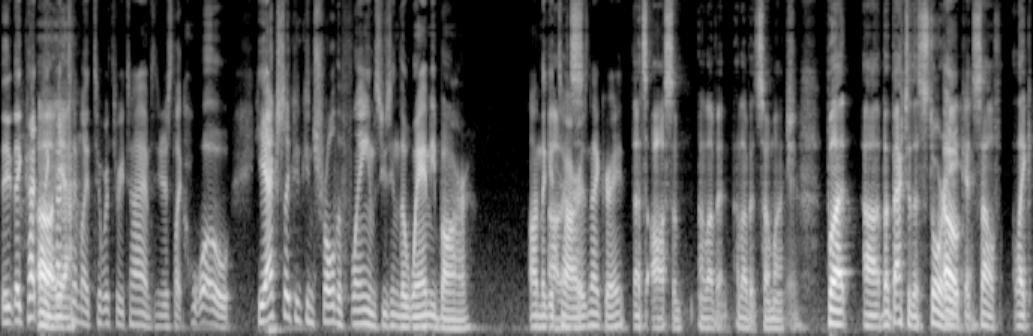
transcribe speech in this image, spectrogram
They they cut Oh, they cut yeah. him like two or three times, and you're just like, whoa. He actually could control the flames using the whammy bar on the Oh, guitar. that's- Isn't that great? That's awesome. I love it. I love it so much. Yeah. But uh, but back to the story Oh, okay. itself. Like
